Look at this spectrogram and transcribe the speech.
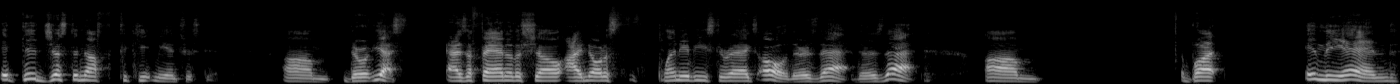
it did just enough to keep me interested. Um, there, were- yes, as a fan of the show, I noticed plenty of Easter eggs. Oh, there's that. There's that. Um, but in the end,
